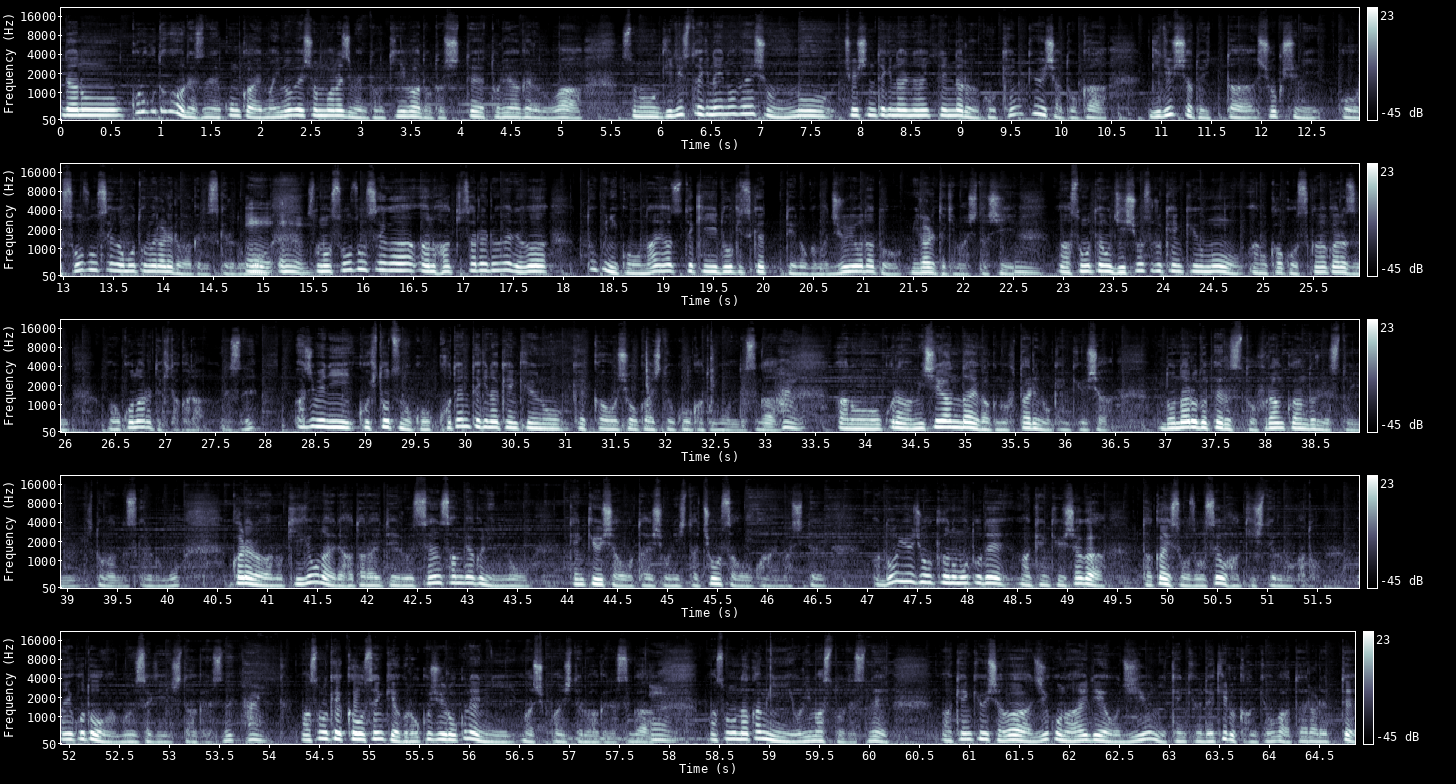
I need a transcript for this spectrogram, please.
であのこの言葉をですね今回、まあ、イノベーションマネジメントのキーワードとして取り上げるのはその技術的なイノベーションの中心的な担い手になるこう研究者とか技術者といった職種にこう創造性が求められるわけですけれども、ええええ。その創造性があの発揮される上では特にこの内発的動機付けっていうのがまあ重要だと見られてきましたし、まあ、その点を実証する研究もあの過去少なからずまあ行われてきたからですね。はじめにこう一つのこう古典的な研究の結果を紹介しておこうかと思うんですが、はい。あのこれはミシガン大学の2人の研究者ドナルド・ペルスとフランク・アンドリュースという人なんですけれども彼らはあの企業内で働いている1300人の研究者を対象にした調査を行いましてどういう状況の下で、まあ、研究者が高い創造性を発揮しているのかということをまあ分析したわけですね。はい。まあ、その結果を1966年にまあ出版しているわけですが、ええ。まあ、その中身によりますとですね、まあ、研究者は自己のアイデアを自由に研究できる環境が与えられて、え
